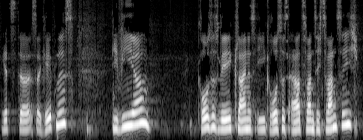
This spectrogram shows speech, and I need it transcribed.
jetzt das Ergebnis. Die Wir, großes W, kleines i, großes R 2020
